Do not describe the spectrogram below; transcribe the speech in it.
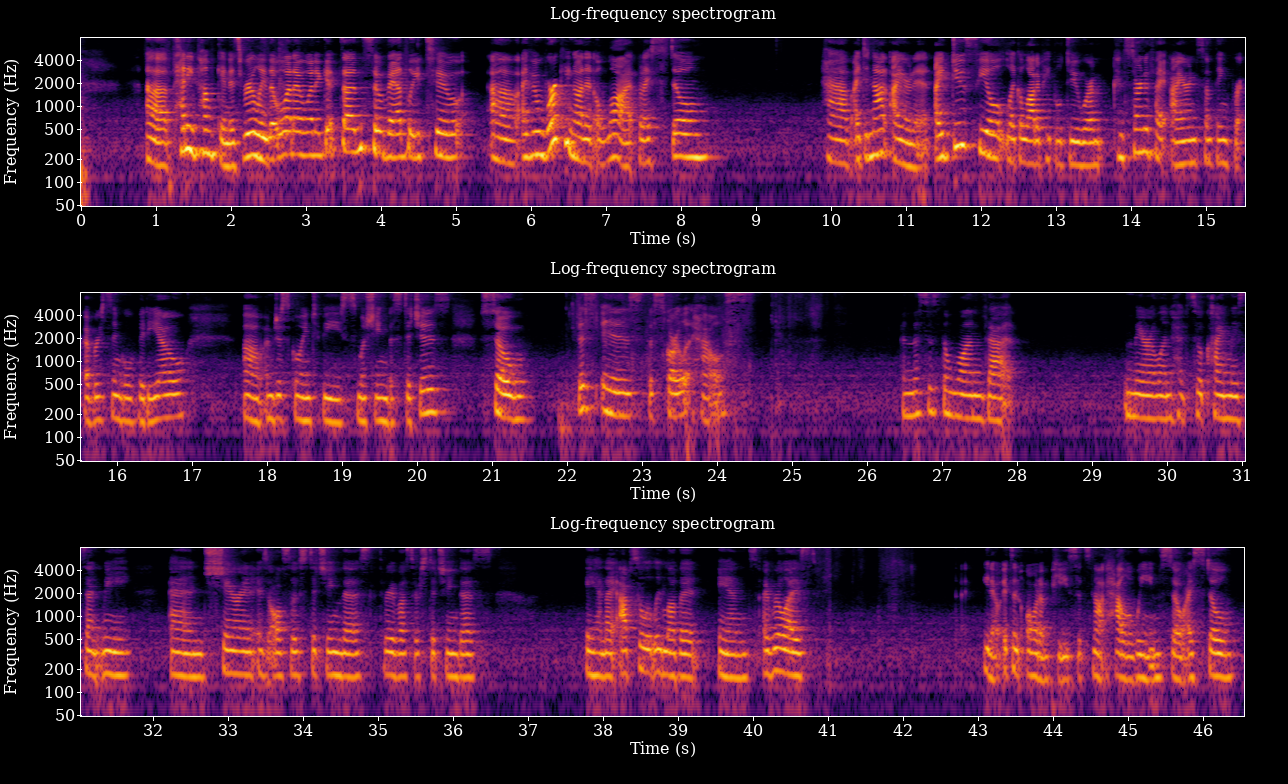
uh, Penny Pumpkin is really the one I want to get done so badly too. Uh, I've been working on it a lot, but I still have, I did not iron it. I do feel like a lot of people do where I'm concerned if I iron something for every single video, um, I'm just going to be smushing the stitches. So this is the Scarlett House. And this is the one that Marilyn had so kindly sent me. And Sharon is also stitching this. Three of us are stitching this. And I absolutely love it. And I realized, you know, it's an autumn piece. It's not Halloween. So I still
